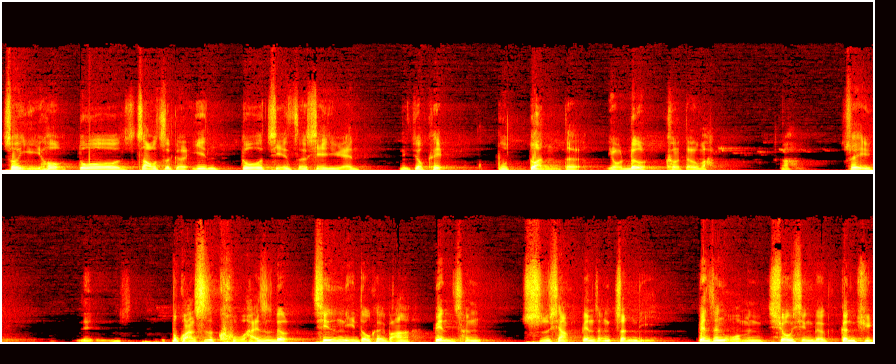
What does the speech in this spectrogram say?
所以以后多造这个因，多结这些缘，你就可以断的有乐可得嘛，啊！所以你不管是苦还是乐，其实你都可以把它变成实相，变成真理，变成我们修行的根据。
